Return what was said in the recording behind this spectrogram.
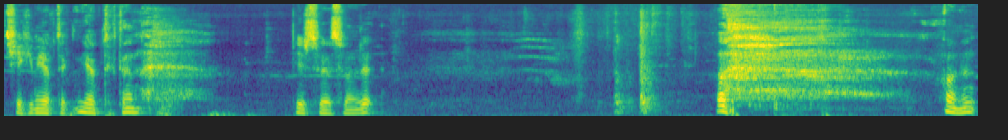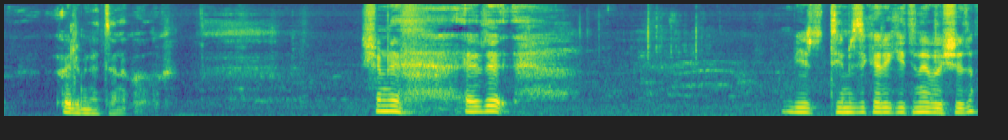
Çekim yaptık yaptıktan bir süre sonra onun ölümüne tanık olduk. Şimdi evde bir temizlik hareketine başladım.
